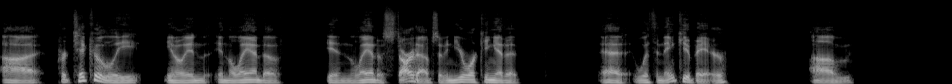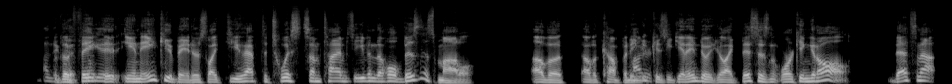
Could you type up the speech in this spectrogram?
uh particularly you know in in the land of in the land of startups. I mean, you're working at a at, with an incubator. Um, the, the thing, thing is, in incubators, like you have to twist sometimes even the whole business model of a of a company 100%. because you get into it, you're like, this isn't working at all. That's not.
